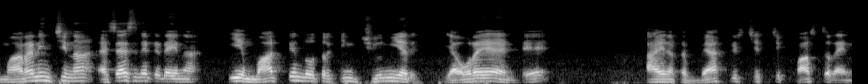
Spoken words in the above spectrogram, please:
మరణించిన అసాసినేటెడ్ అయిన ఈ మార్టిన్ లూథర్ కింగ్ జూనియర్ ఎవరయ్యా అంటే ఆయన ఒక బ్యాప్టిస్ట్ చర్చి పాస్టర్ ఆయన.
